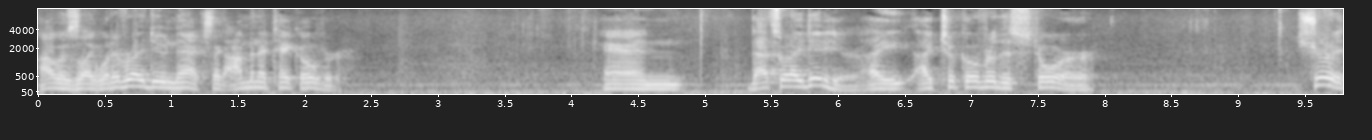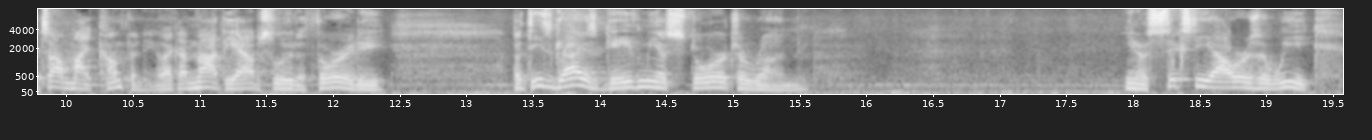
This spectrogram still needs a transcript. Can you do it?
I was like, whatever I do next, like I'm gonna take over. And that's what I did here. I, I took over this store sure it's not my company. Like I'm not the absolute authority. But these guys gave me a store to run. You know, 60 hours a week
